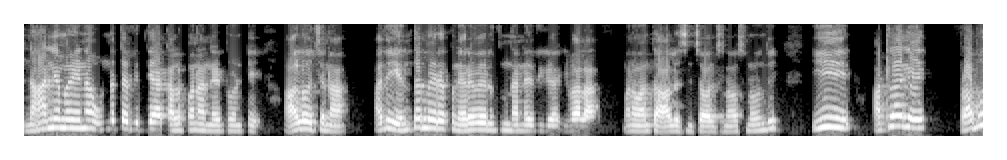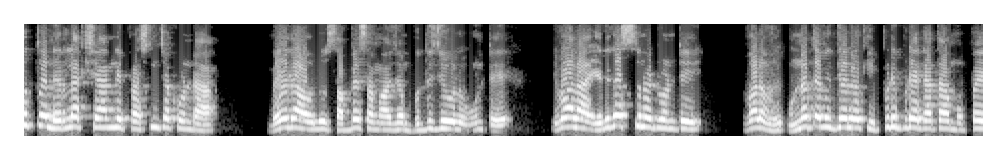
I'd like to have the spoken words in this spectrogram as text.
నాణ్యమైన ఉన్నత విద్యా కల్పన అనేటువంటి ఆలోచన అది ఎంత మేరకు నెరవేరుతుంది అనేది ఇవాళ మనం అంతా ఆలోచించవలసిన అవసరం ఉంది. ఈ అట్లాగే ప్రభుత్వ నిర్లక్ష్యాన్ని ప్రశ్నించకుండా మేధావులు సభ్య సమాజం బుద్ధిజీవులు ఉంటే ఇవాళ ఎదిగస్తున్నటువంటి ఇవాళ ఉన్నత విద్యలోకి ఇప్పుడిప్పుడే గత ముప్పై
